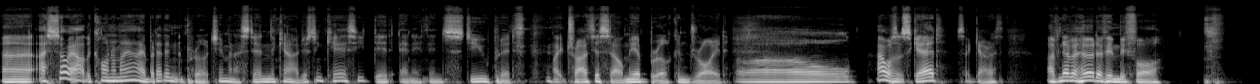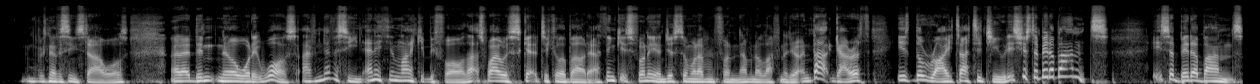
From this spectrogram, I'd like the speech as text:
Uh, I saw it out of the corner of my eye, but I didn't approach him and I stayed in the car just in case he did anything stupid, like try to sell me a broken droid. Oh, I wasn't scared, said Gareth. I've never heard of him before. We've never seen Star Wars, and I didn't know what it was. I've never seen anything like it before. That's why I was skeptical about it. I think it's funny and just someone having fun and having a laugh and a joke. And that, Gareth, is the right attitude. It's just a bit of bants. It's a bit of bants.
